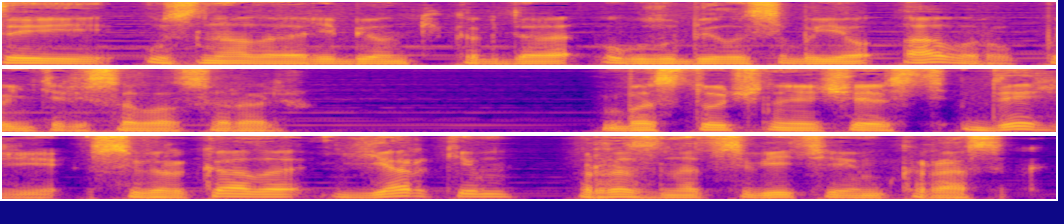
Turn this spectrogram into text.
Ты узнала о ребенке, когда углубилась в ее ауру, поинтересовался Ральф. Восточная часть Дерри сверкала ярким разноцветием красок.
